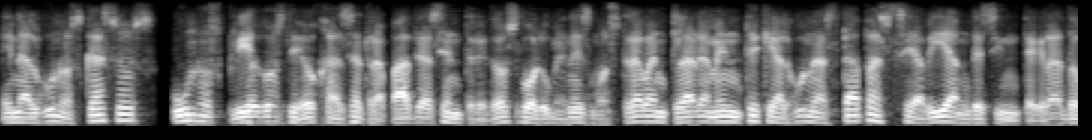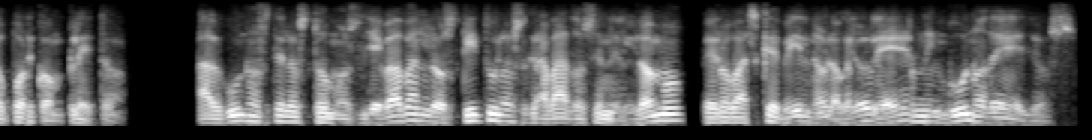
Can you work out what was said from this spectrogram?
En algunos casos, unos pliegos de hojas atrapadas entre dos volúmenes mostraban claramente que algunas tapas se habían desintegrado por completo. Algunos de los tomos llevaban los títulos grabados en el lomo, pero Baskerville no logró leer ninguno de ellos.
